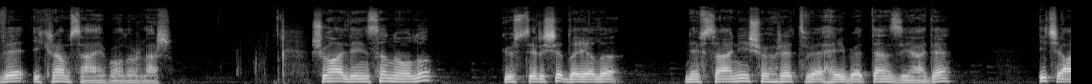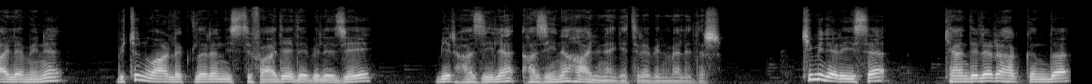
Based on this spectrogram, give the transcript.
ve ikram sahibi olurlar. Şu halde insanoğlu gösterişe dayalı nefsani şöhret ve heybetten ziyade iç alemini bütün varlıkların istifade edebileceği bir hazine, hazine haline getirebilmelidir. Kimileri ise kendileri hakkında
